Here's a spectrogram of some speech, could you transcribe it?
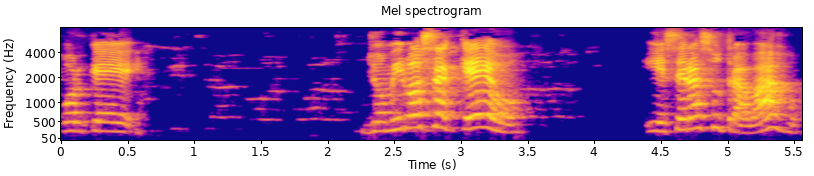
Porque yo miro a Saqueo y ese era su trabajo.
